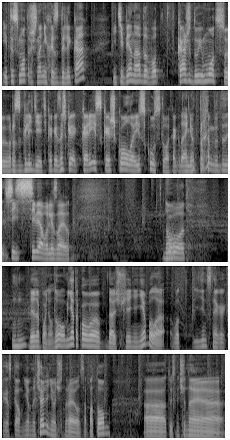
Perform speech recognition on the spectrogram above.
и ты смотришь на них издалека, и тебе надо вот каждую эмоцию разглядеть. Как, знаешь, как корейская школа искусства, когда они вот из себя вылезают. Ну, вот. Угу, я это понял. Но у меня такого, да, ощущения не было. Вот единственное, как я сказал, мне вначале не очень нравилось, а потом, э, то есть начиная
